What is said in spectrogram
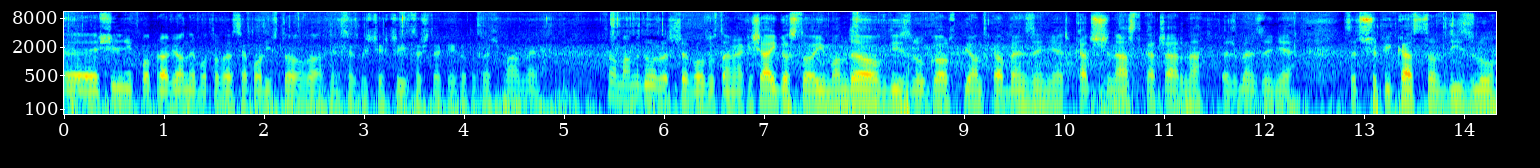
E, silnik poprawiony, bo to wersja poliftowa, więc jakbyście chcieli coś takiego, to też mamy. No, mamy dużo jeszcze wozów, tam jakieś Aigo stoi, Mondeo w dieslu, Golf 5 w benzynie, K13 czarna też benzynie, C3 Picasso w dieslu,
